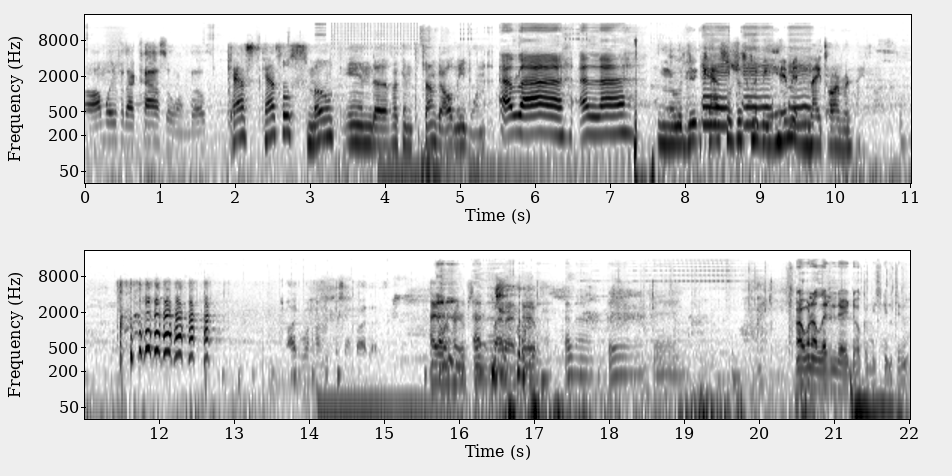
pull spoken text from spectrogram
Oh, I'm waiting for that castle one, bro. Cast, Castle, Smoke, and uh, fucking Tachanka all need one. Allah! Allah! You legit, Castle's just gonna be him in Knight's armor. I'd 100% buy that. I 100% buy that too. I want a legendary Dokkaebi skin too.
